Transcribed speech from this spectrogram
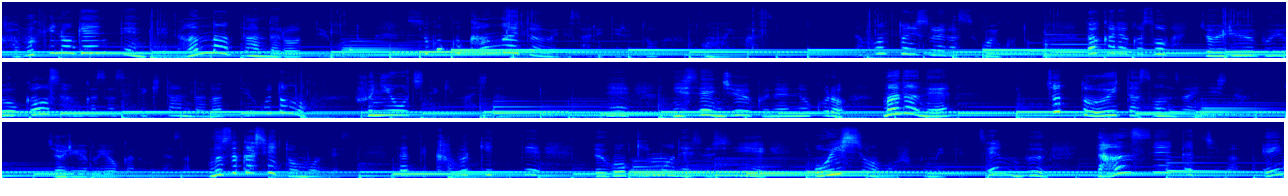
歌舞伎の原点って何だったんだろうっていうことをすごく考えた上当にそれがすごいこと。だからこそ女流舞踊家を参加させてきたんだなっていうことも腑に落ちてきました。で2019年の頃まだねちょっと浮いた存在でした。女流舞踊家の皆さん。難しいと思うんです。だって歌舞伎って動きもですしお衣装も含めて全部男性たちが演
